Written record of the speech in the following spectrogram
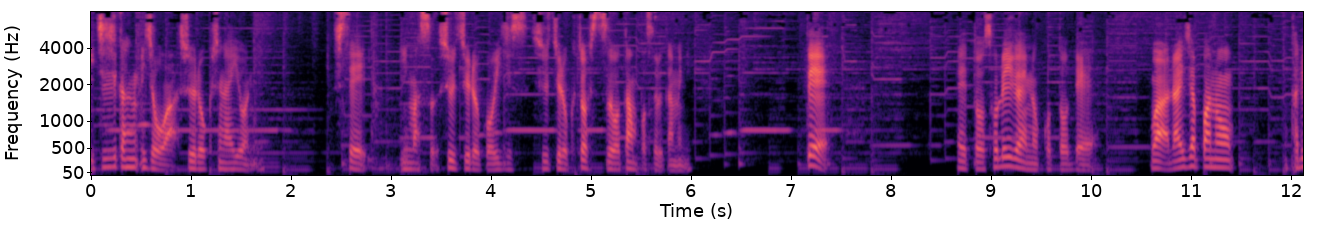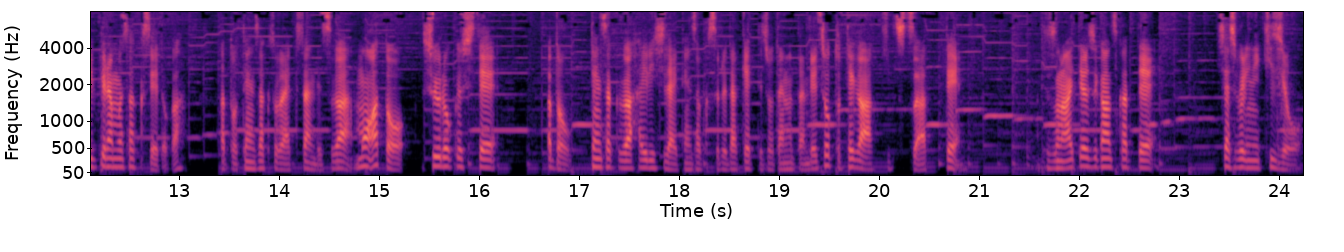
1時間以上は収録しないようにしています。集中力を維持す、集中力と質を担保するために。で、えっと、それ以外のことでは、ライジャパのカリキュラム作成とか、あと添削とかやってたんですが、もうあと収録して、あと添削が入り次第添削するだけって状態になったんで、ちょっと手が空きつつあって、でその空いてる時間を使って、久しぶりに記事を、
